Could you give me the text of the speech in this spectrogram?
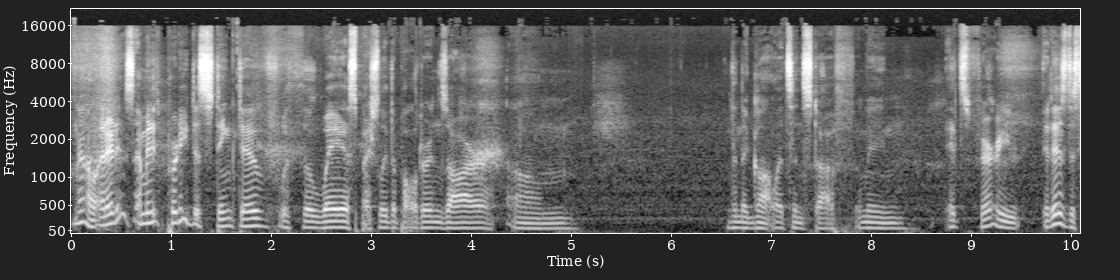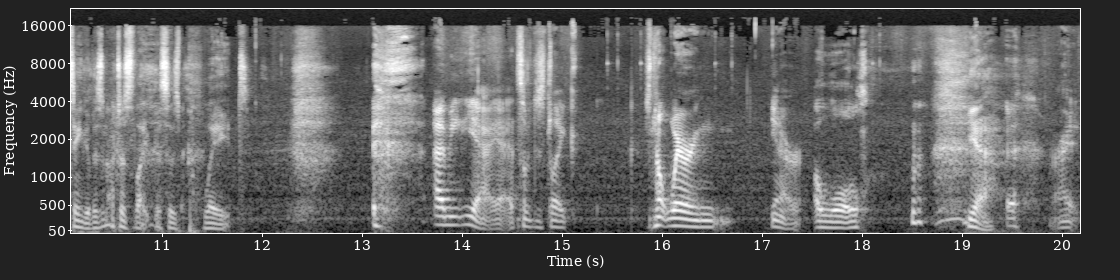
No, and it is. I mean, it's pretty distinctive with the way, especially the pauldrons are. Um, then the gauntlets and stuff. I mean, it's very. It is distinctive. It's not just like this is plate. I mean, yeah, yeah. It's not just like it's not wearing, you know, a wall, Yeah, right?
